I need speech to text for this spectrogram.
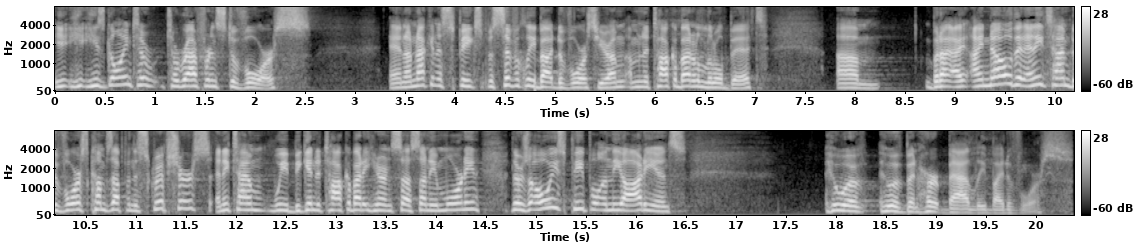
he, he's going to, to reference divorce. And I'm not going to speak specifically about divorce here, I'm, I'm going to talk about it a little bit. Um, but I, I, know that anytime divorce comes up in the scriptures, anytime we begin to talk about it here on Sunday morning, there's always people in the audience who have, who have been hurt badly by divorce.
